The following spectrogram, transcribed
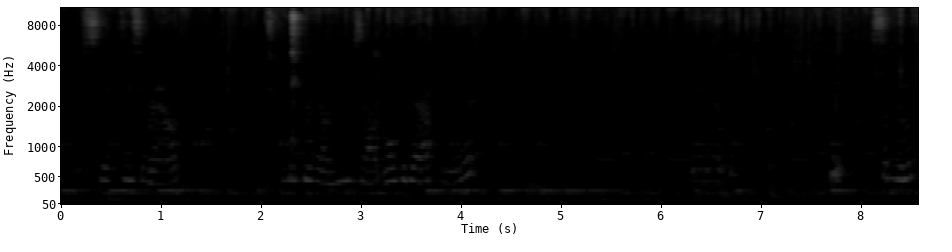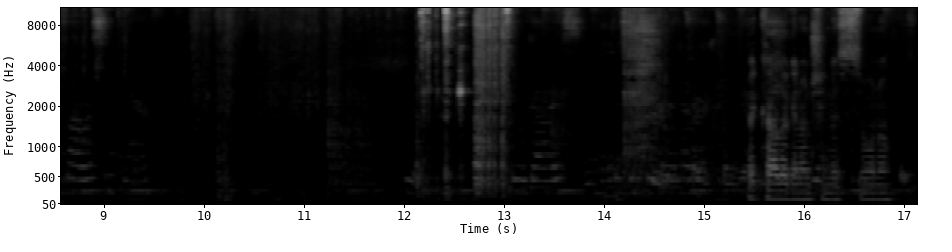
We'll sneak these around. And we'll bring our leaves out over that in a minute. And get some little flowers in here. Little guys. This is here another. Peccato che non c'è nessuno.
